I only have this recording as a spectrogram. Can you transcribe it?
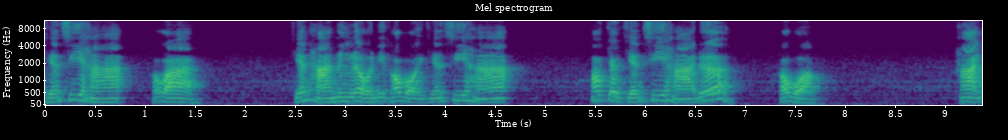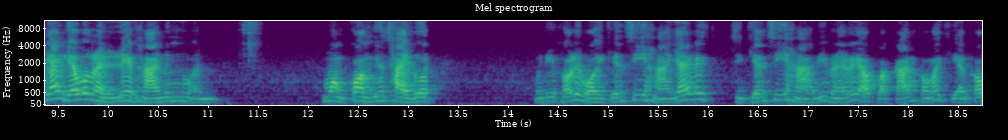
เขียนสี่หาเขาว่า เขียนหาหนึ่งแล้ววันนี้เขาบอกเขียนสี่หาเขาเจ้าเขียนสี่หาเด้อเขาบอกหาย้ายเหลียวเบิ่งเลยเลขหาหนึ่งมองกล้องอยู่ท้ายรถ วันนี้เขาเลยบอกเขียนสีหาย้ายเลยสิเขียนสีหานี่มันเลยเอาปากกาเขาไม่เขียนเขา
